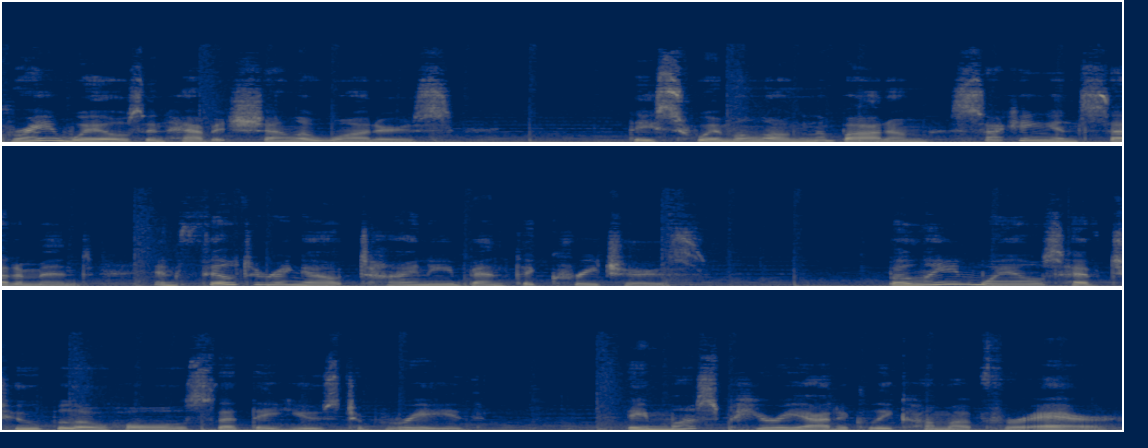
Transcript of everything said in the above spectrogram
Gray whales inhabit shallow waters. They swim along the bottom, sucking in sediment and filtering out tiny benthic creatures. Baleen whales have two blowholes that they use to breathe. They must periodically come up for air.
